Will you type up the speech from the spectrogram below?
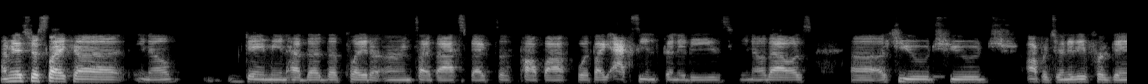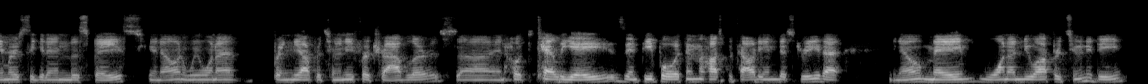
I mean, it's just like uh, you know, gaming had the the play to earn type aspect to pop off with like Axie Infinities. You know, that was uh, a huge, huge opportunity for gamers to get into the space. You know, and we want to bring the opportunity for travelers uh, and hoteliers and people within the hospitality industry that you know may want a new opportunity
